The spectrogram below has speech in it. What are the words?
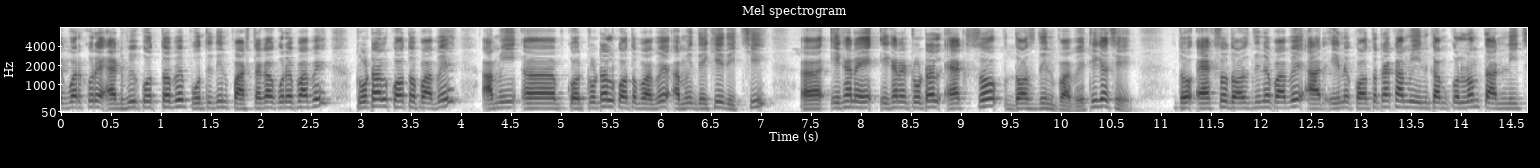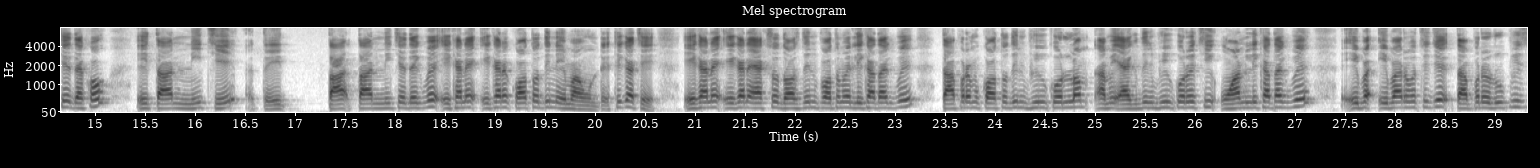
একবার করে অ্যাডভিউ করতে হবে। প্রতিদিন পাঁচ টাকা করে পাবে। টোটাল কত পাবে? আমি টোটাল কত পাবে? আমি দেখিয়ে দিচ্ছি। এখানে এখানে টোটাল একশো দশ দিন পাবে, ঠিক আছে? তো একশো দশ দিনে পাবে। আর এখানে কত টাকা আমি ইনকাম করলাম? তার নিচে দেখো, এই তার নিচে এই তার তার নিচে দেখবে এখানে এখানে কত দিন অ্যামাউন্টে ঠিক আছে? এখানে এখানে একশো দশ দিন প্রথমে লেখা থাকবে, তারপর আমি কতদিন ভিউ করলাম? আমি একদিন ভিউ করেছি ওয়ান লেখা থাকবে, এবার এবার হচ্ছে যে তারপরে রুপিস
